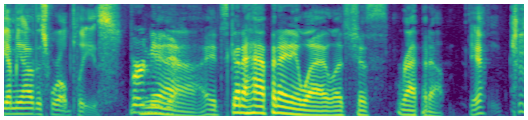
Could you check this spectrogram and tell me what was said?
Get me out of this world, please. Burn me to death. Yeah, it's gonna happen anyway. Let's just wrap it up. Yeah.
